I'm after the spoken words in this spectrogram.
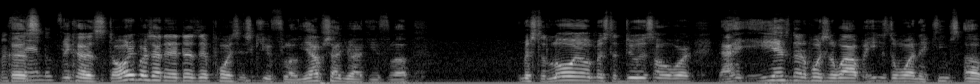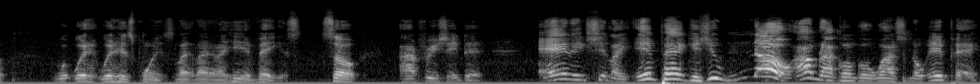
Because sad little team. because the only person out there that does their points is Q Flow. Yeah, I'm shouting you out, Q Flow. Mr. Loyal, Mr. Do his homework. Now he, he hasn't done the points in a while, but he's the one that keeps up with with, with his points, like, like like he in Vegas. So I appreciate that. Adding shit like Impact, cause you know I'm not gonna go watch no Impact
